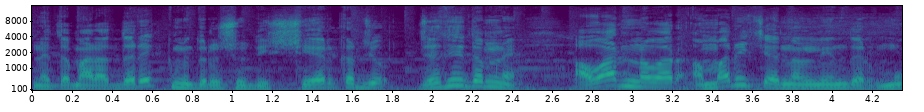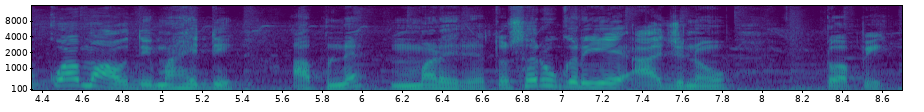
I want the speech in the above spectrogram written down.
અને તમારા દરેક મિત્રો સુધી શેર કરજો, જેથી તમને અવારનવાર અમારી ચેનલની અંદર મૂકવામાં આવતી માહિતી આપને મળી રહે. તો શરૂ કરીએ આજનો ટોપિક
